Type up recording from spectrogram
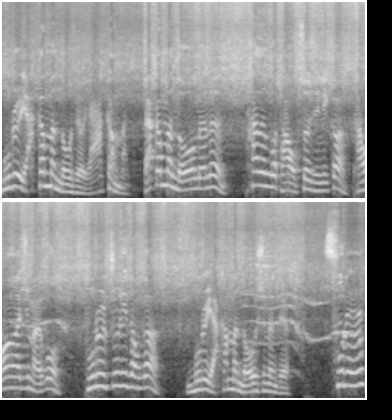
물을 약간만 넣으세요. 약간만. 약간만 넣으면은 타는 거 다 없어지니까 당황하지 말고 불을 줄이던가 물을 약간만 넣으시면 돼요. 술을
